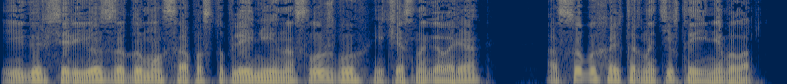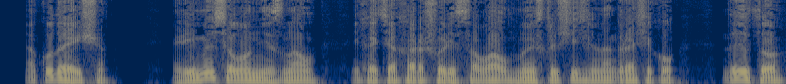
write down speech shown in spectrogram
Игорь всерьез задумался о поступлении на службу, и, честно говоря, особых альтернатив-то и не было. А куда еще? Ремесел он не знал, и хотя хорошо рисовал, но исключительно графику, да и то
